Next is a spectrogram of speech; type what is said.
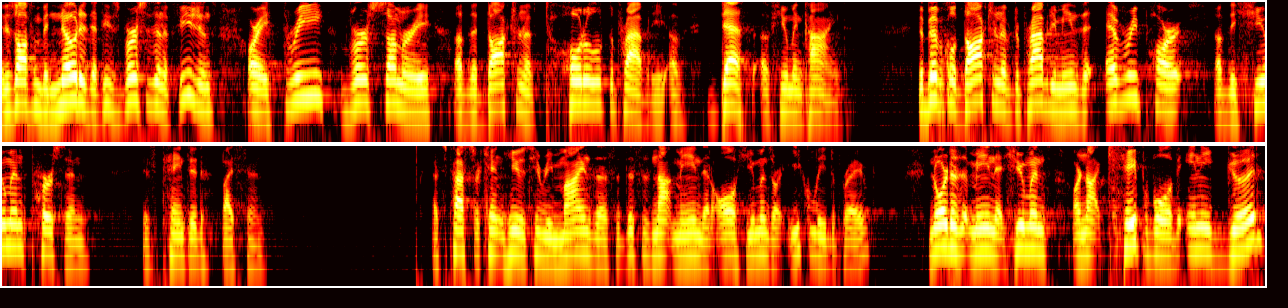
It has often been noted that these verses in Ephesians are a three verse summary of the doctrine of total depravity, of death of humankind. The biblical doctrine of depravity means that every part of the human person is tainted by sin. As Pastor Kent Hughes, he reminds us that this does not mean that all humans are equally depraved, nor does it mean that humans are not capable of any good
